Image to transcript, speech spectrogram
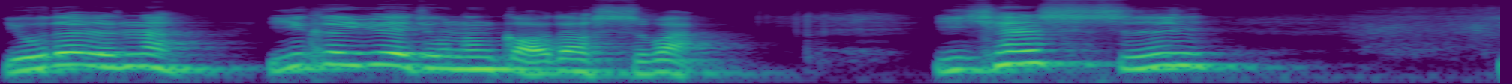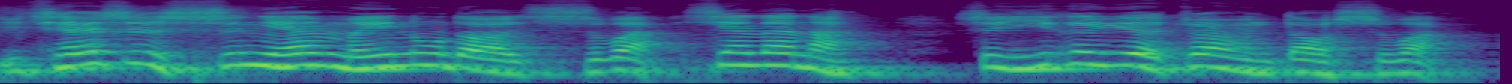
有的人呢一个月就能搞到十万。以前十，以前是十年没弄到十万，现在呢是一个月赚到十万。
